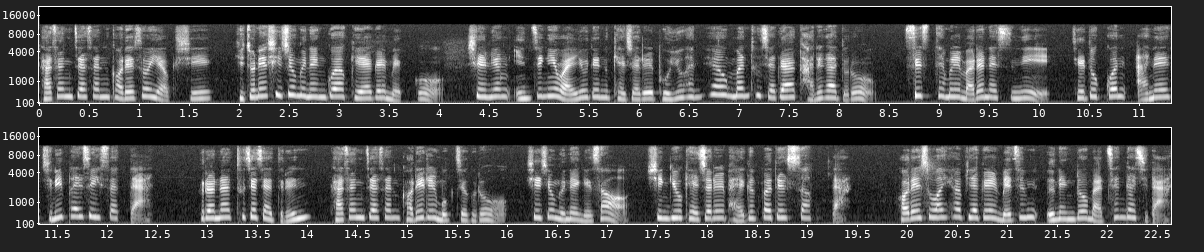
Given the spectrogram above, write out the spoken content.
가상자산 거래소 역시 기존의 시중은행과 계약을 맺고 실명 인증이 완료된 계좌를 보유한 회원만 투자가 가능하도록 시스템을 마련했으니 제도권 안에 진입할 수 있었다. 그러나 투자자들은 가상자산 거래를 목적으로 시중은행에서 신규 계좌를 발급받을 수 없다. 거래소와 협약을 맺은 은행도 마찬가지다.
